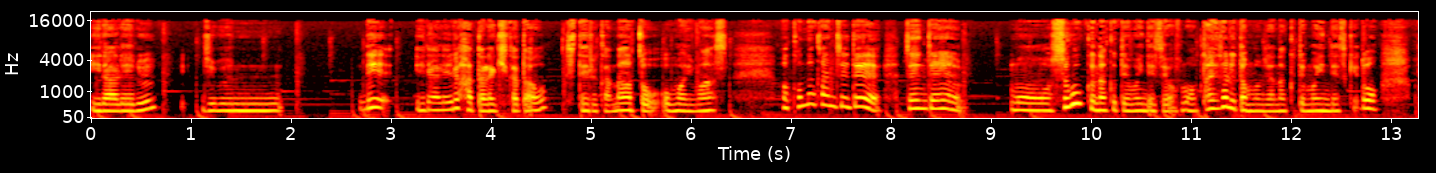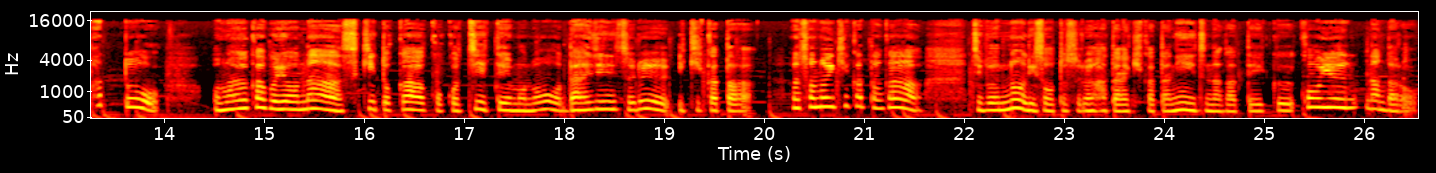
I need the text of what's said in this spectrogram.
いられる自分でいられる働き方をしてるかなと思います。まあ、こんな感じで全然もうすごくなくてもいいんですよ。もう大されたものじゃなくてもいいんですけど、パッと思い浮かぶような好きとか心地いいっていうものを大事にする生き方その生き方が自分の理想とする働き方につながっていくこういうなんだろ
